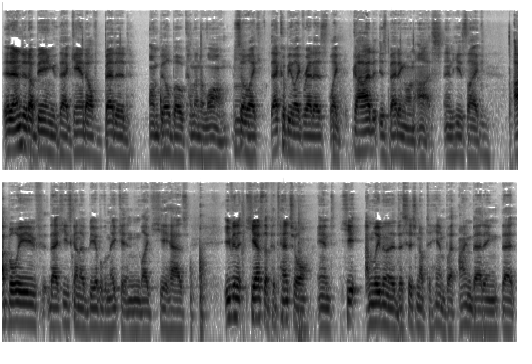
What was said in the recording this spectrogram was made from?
it ended up being that Gandalf betted on Bilbo coming along. So hmm. like that could be like read as like God is betting on us, and he's like. Hmm. I believe that he's gonna be able to make it, and like he has, even he has the potential, and he. I'm leaving the decision up to him, but I'm betting that,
